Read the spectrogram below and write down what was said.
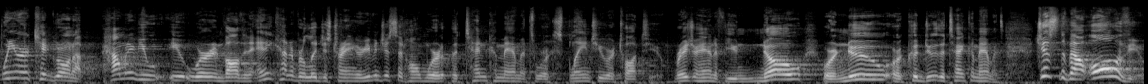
When you were a kid growing up, how many of you were involved in any kind of religious training or even just at home where the Ten Commandments were explained to you or taught to you? Raise your hand if you know or knew or could do the Ten Commandments. Just about all of you.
